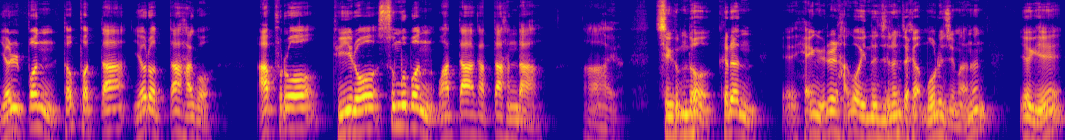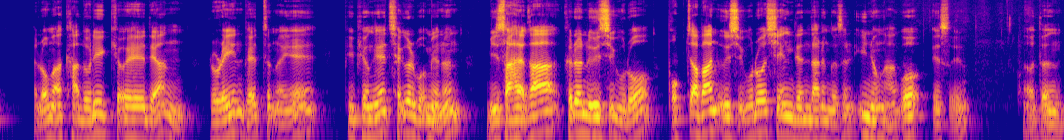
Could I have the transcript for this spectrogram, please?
10번 덮었다 열었다 하고 앞으로 뒤로 20번 왔다 갔다 한다. 아유, 지금도 그런 행위를 하고 있는지는 제가 모르지만은 여기 로마 카톨릭 교회에 대한 로레인 베트너의 비평의 책을 보면은 미사가 그런 의식으로 복잡한 의식으로 시행된다는 것을 인용하고 있어요. 어떤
